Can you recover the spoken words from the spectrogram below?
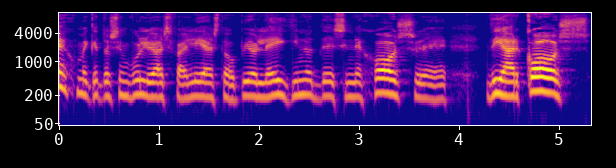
Έχουμε και το Συμβούλιο Ασφαλείας το οποίο λέει γίνονται συνεχώς, ε, διαρκώς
